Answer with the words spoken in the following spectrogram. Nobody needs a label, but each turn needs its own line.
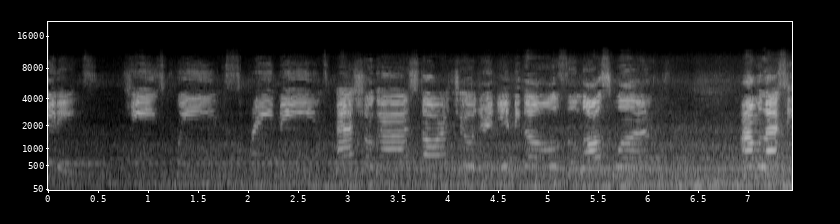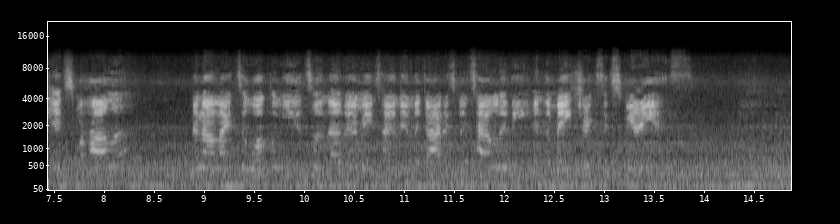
Greetings, kings, queens, supreme beings, astro gods, star children, indigos, the lost ones. I'm Alassi X Mahala, and I'd like to welcome you to another Maintaining the Goddess Mentality in the Matrix experience.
